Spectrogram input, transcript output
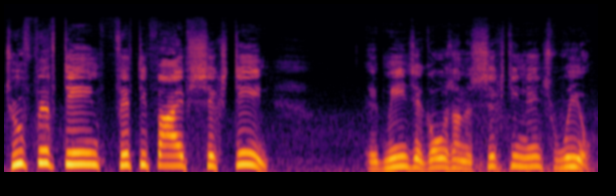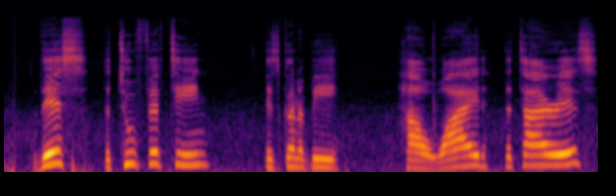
215 55 16. It means it goes on a 16 inch wheel. This, the 215, is gonna be how wide the tire is.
